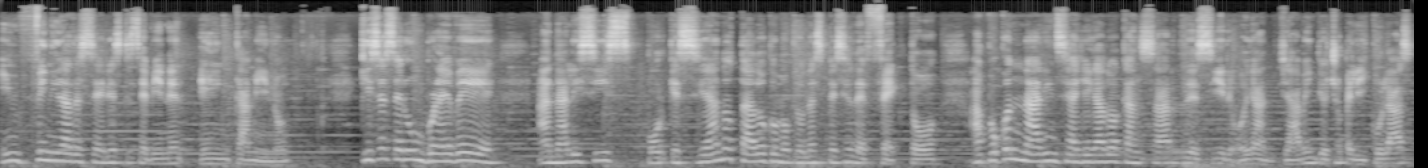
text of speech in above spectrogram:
infinidad de series que se vienen en camino. Quise hacer un breve análisis porque se ha notado como que una especie de efecto. ¿A poco nadie se ha llegado a cansar de decir, oigan, ya 28 películas,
